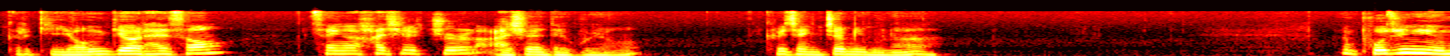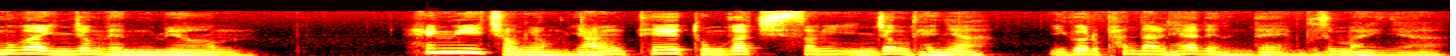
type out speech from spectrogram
그렇게 연결해서 생각하실 줄 아셔야 되고요. 그 쟁점이구나. 보증의 의무가 인정되면 행위 정형, 양태의 동가치성이 인정되냐 이거를 판단을 해야 되는데 무슨 말이냐.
